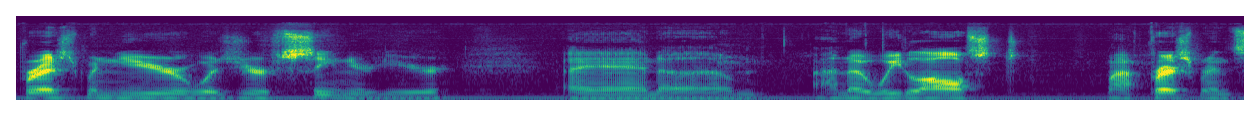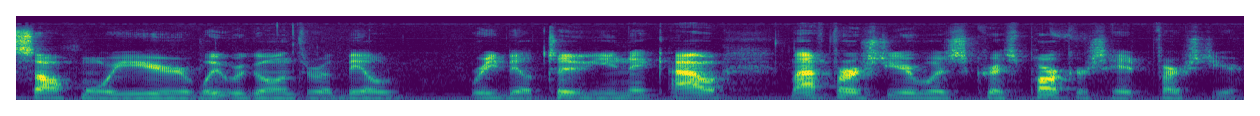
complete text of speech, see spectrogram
freshman year was your senior year, and um, I know we lost my freshman and sophomore year. We were going through a build rebuild too. Unique. I my first year was Chris Parker's hit first year,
